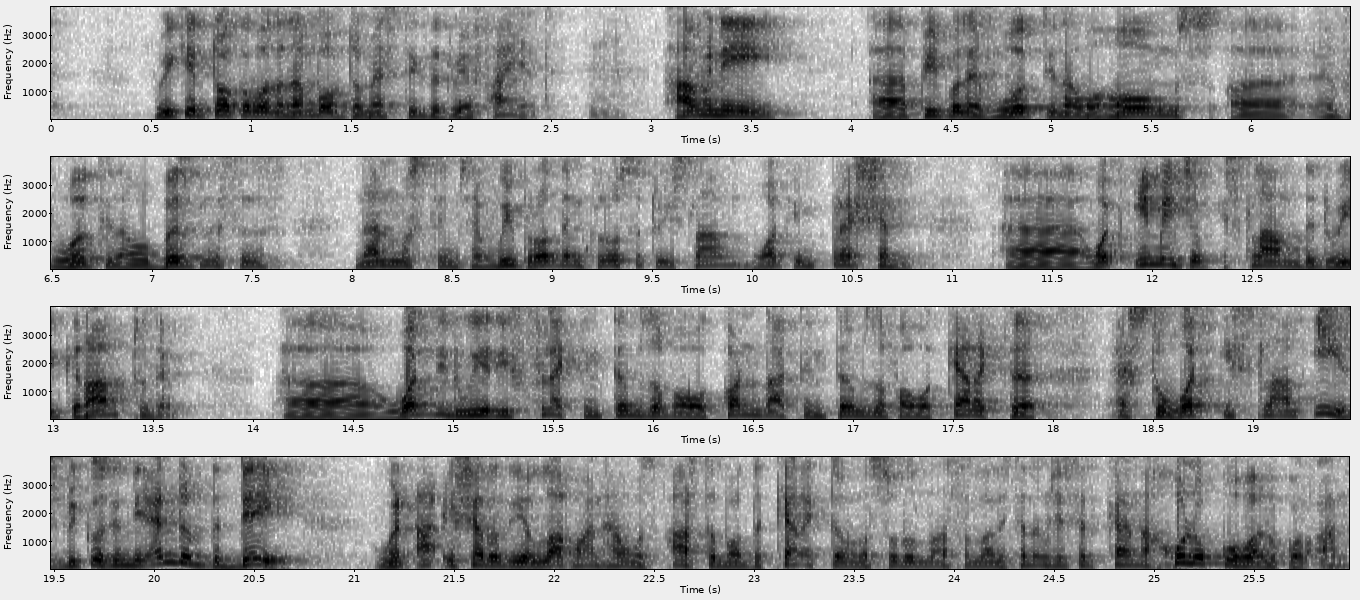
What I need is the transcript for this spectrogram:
We can talk about the number of domestics that we have fired. How many uh, people have worked in our homes, uh, have worked in our businesses, non Muslims? Have we brought them closer to Islam? What impression, uh, what image of Islam did we grant to them? uh, what did we reflect in terms of our conduct, in terms of our character as to what Islam is? Because in the end of the day, when Aisha radiallahu anha was asked about the character of Rasulullah she said, "Kana khuluquhu al-Quran."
